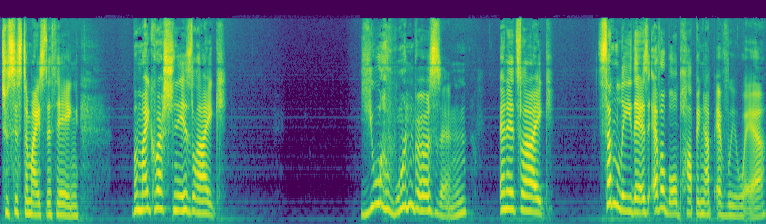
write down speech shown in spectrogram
to systemize the thing. But my question is like, you are one person, and it's like suddenly there's Everbowl popping up everywhere.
